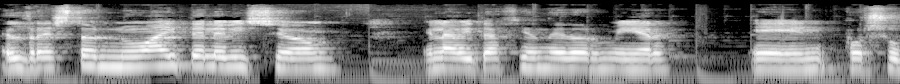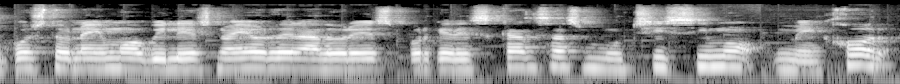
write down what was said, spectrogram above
el resto no hay televisión en la habitación de dormir, por supuesto no hay móviles, no hay ordenadores porque descansas muchísimo mejor.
